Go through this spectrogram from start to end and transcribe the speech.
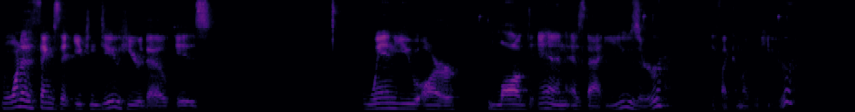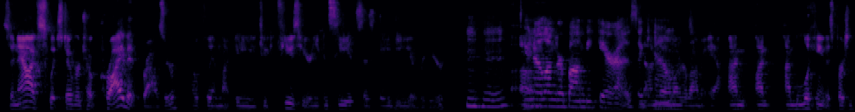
one of the things that you can do here though is when you are logged in as that user, if I come over here, so now I've switched over to a private browser. Hopefully I'm not getting you too confused here. You can see it says AD over here. Mm-hmm. You're um, no longer Bombi Guerra's account. No, no longer Bombi. Yeah, I'm I'm I'm looking at this person.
